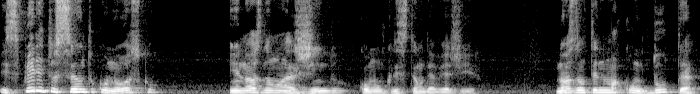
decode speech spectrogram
Espírito Santo conosco e nós não agindo como um cristão deve agir. Nós não tendo uma conduta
